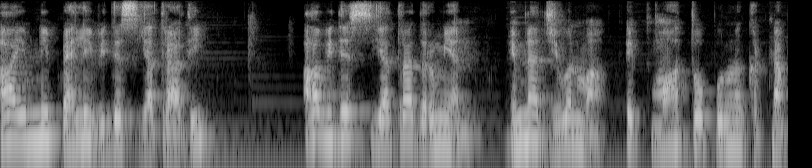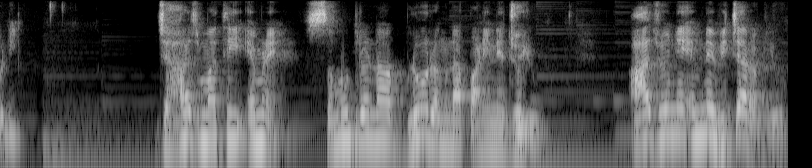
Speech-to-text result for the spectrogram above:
આ એમની પહેલી વિદેશ યાત્રા હતી. આ વિદેશ યાત્રા દરમિયાન એમના જીવનમાં એક મહત્વપૂર્ણ ઘટના બની. જહાજમાંથી એમણે સમુદ્રના બ્લુ રંગના પાણીને જોયું. આ જોઈને એમને વિચાર આવ્યો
